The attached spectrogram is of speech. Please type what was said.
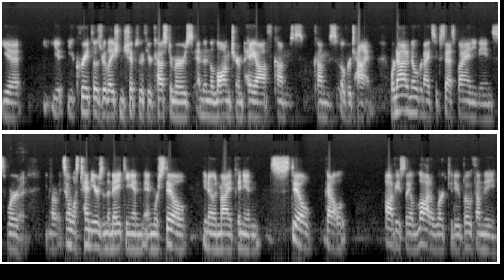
you you, you create those relationships with your customers and then the long-term payoff comes comes over time we're not an overnight success by any means we're right you know, it's almost 10 years in the making and, and we're still, you know, in my opinion, still got a obviously a lot of work to do, both on the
